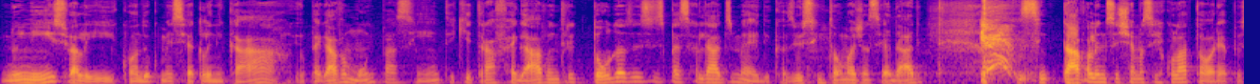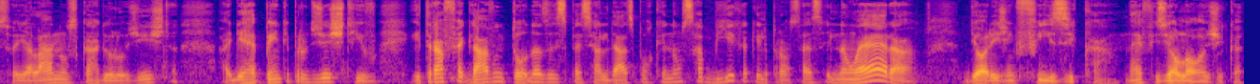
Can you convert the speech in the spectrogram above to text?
No início ali, quando eu comecei a clinicar, eu pegava muito paciente que trafegava entre todas as especialidades médicas. E os sintomas de ansiedade estava ali no sistema circulatório. A pessoa ia lá nos cardiologistas, aí de repente para o digestivo. E trafegava em todas as especialidades porque não sabia que aquele processo ele não era de origem física, né, fisiológica.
